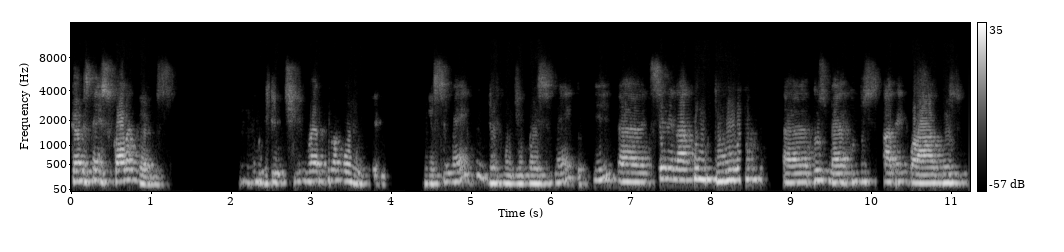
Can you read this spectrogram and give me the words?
Campos tem escola Campos. O objetivo é promover conhecimento, difundir conhecimento e uh, disseminar a cultura uh, dos métodos adequados de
